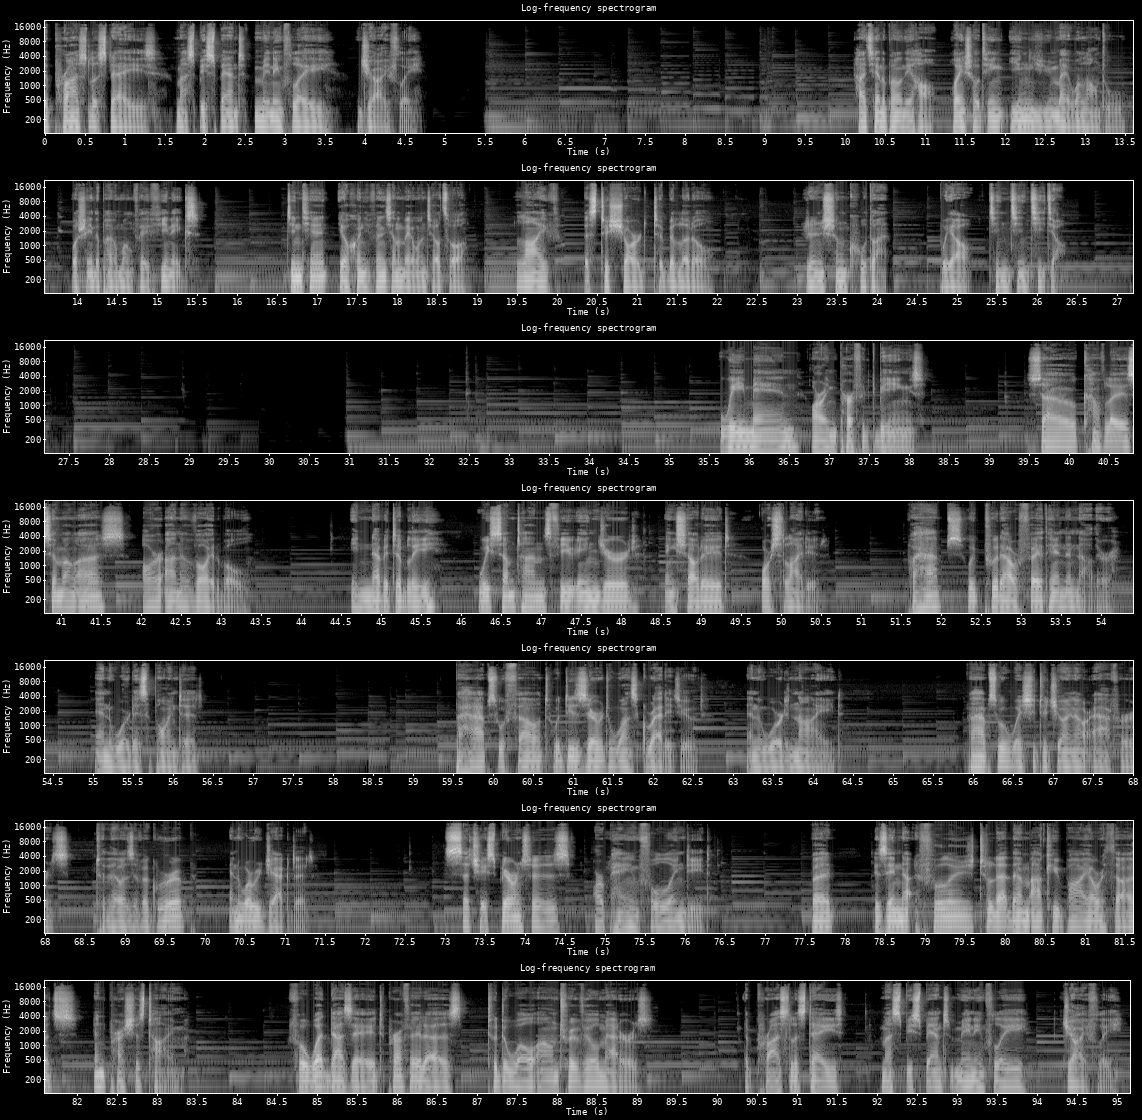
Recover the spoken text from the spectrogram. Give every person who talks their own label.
Speaker 1: The priceless days must be spent meaningfully, joyfully. Hi，亲爱的朋友，你好，欢迎收听英语美文朗读，我是你的朋友孟飞 Phoenix。今天要和你分享的美文叫做《Life is too short to be little》，人生苦短，不要斤斤计较。We men are imperfect beings so conflicts among us are unavoidable. Inevitably, we sometimes feel injured, insulted, or slighted. Perhaps we put our faith in another and were disappointed. Perhaps we felt we deserved one's gratitude and were denied. Perhaps we wished to join our efforts to those of a group and were rejected. Such experiences are painful indeed. But is it not foolish to let them occupy our thoughts and precious time? For what does it profit us to dwell on trivial matters? The priceless days must be spent meaningfully, joyfully.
